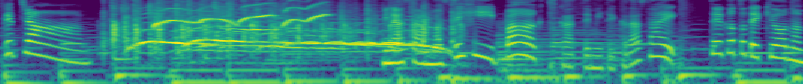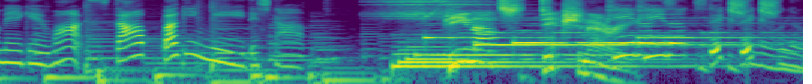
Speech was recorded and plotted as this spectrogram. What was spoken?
Good job 皆さんもぜひ Bug 使ってみてくださいということで今日の名言は Stop bugging me でした Peanuts Dictionary Peanuts Dictionary.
